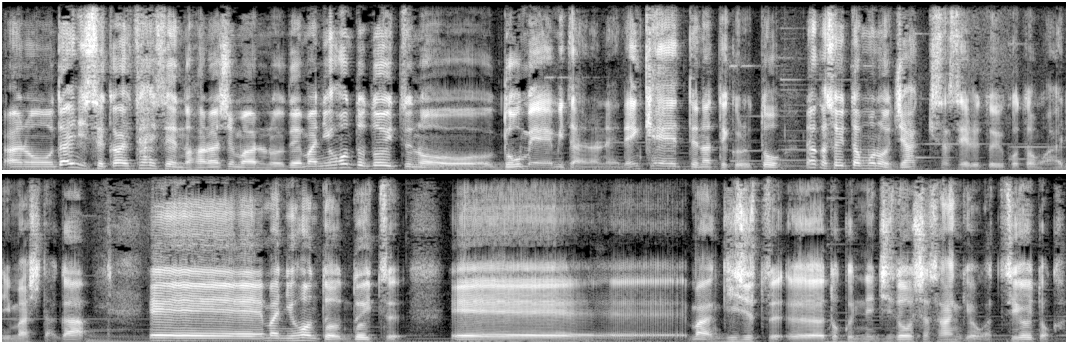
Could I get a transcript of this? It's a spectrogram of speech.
あの、第二次世界大戦の話もあるので、まあ、日本とドイツの同盟みたいなね、連携ってなってくると、なんかそういったものを弱気させるということもありましたが、えー、まあ、日本とドイツ、えー、まあ、技術、特にね、自動車産業が強いとか、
